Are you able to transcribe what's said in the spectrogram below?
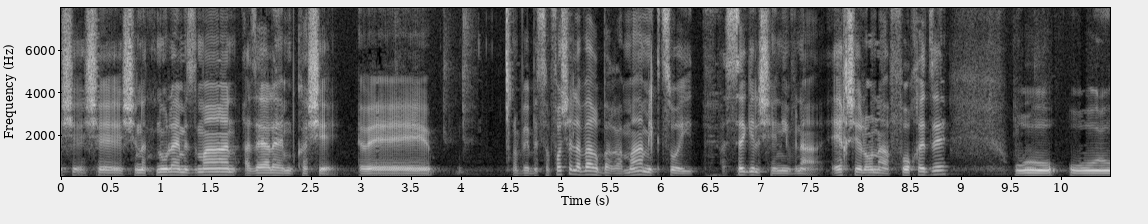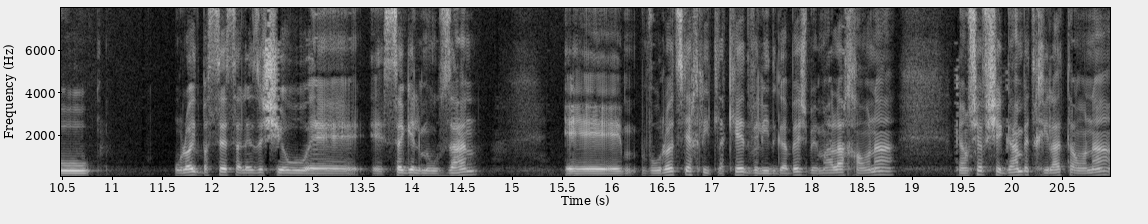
ש, ש, שנתנו להם זמן, אז היה להם קשה. ו, ובסופו של דבר, ברמה המקצועית, הסגל שנבנה, איך שלא נהפוך את זה, הוא, הוא, הוא לא התבסס על איזשהו אה, אה, סגל מאוזן, אה, והוא לא הצליח להתלכד ולהתגבש במהלך העונה, כי אני חושב שגם בתחילת העונה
